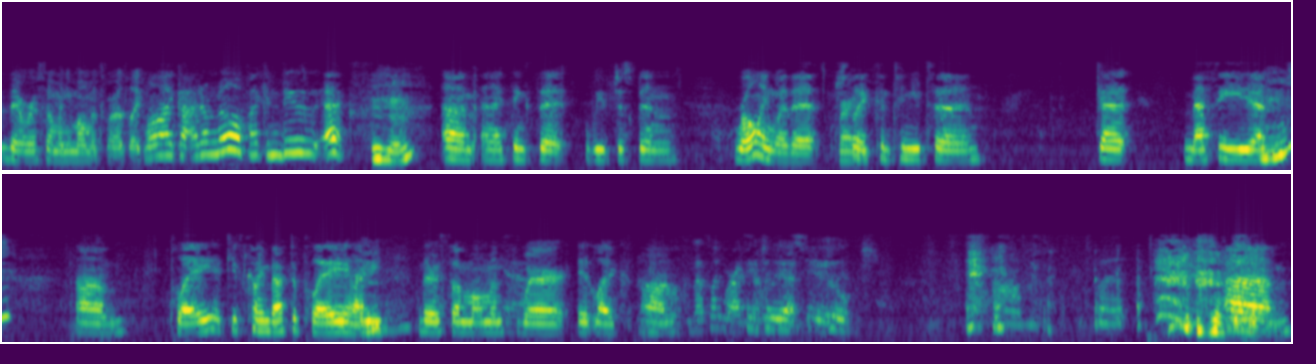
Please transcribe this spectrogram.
there were so many moments where I was like, well, I, I don't know if I can do X. Mm-hmm. Um, and I think that we've just been rolling with it. Just right. like continue to get messy and mm-hmm. um, play. It keeps coming back to play. Right. And there's some moments yeah. where it like um because that's like where I sit Juliet, with too. um, but um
